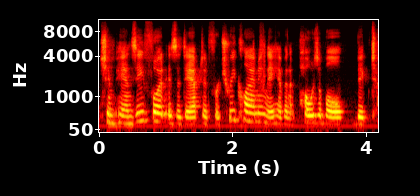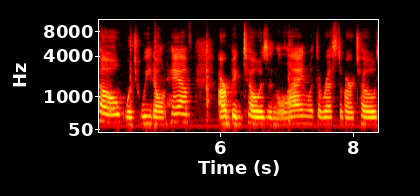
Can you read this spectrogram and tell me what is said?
Chimpanzee foot is adapted for tree climbing. They have an opposable big toe, which we don't have. Our big toe is in line with the rest of our toes.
